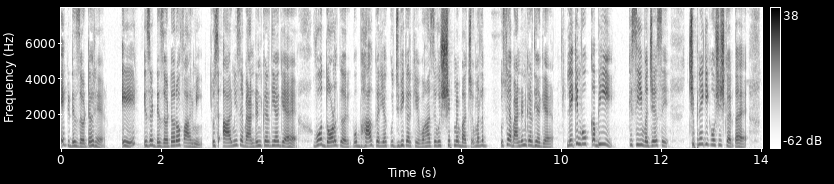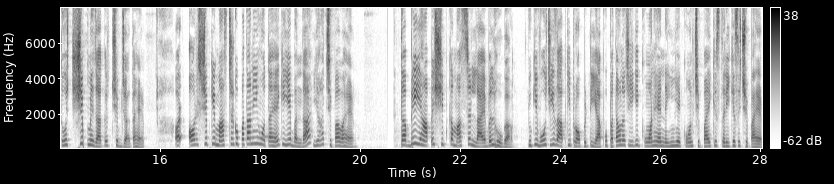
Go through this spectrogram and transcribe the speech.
एक डिजर्टर है। A is a deserter of army उसे आर्मी से अबैंडन कर दिया गया है। वो दौड़ कर वो भाग कर या कुछ भी करके वहाँ से वो शिप में बच मतलब उसे अबैंडन कर दिया गया है। लेकिन वो कभी किसी वजह से छिपने की कोशिश करता है तो वो शिप में जाकर छिप जाता है। और और शिप के मास्टर को पता नहीं होता है कि ये बंदा यहाँ छिपा हुआ है। तब भी यहाँ पे शिप का मास्टर लाइबल होगा, क्योंकि वो चीज़ आपकी प्रॉपर्टी है। आपको पता होना चाहिए कि कौन है, नहीं है, कौन छिपा है, किस तरीके से छिपा है।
